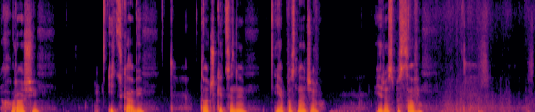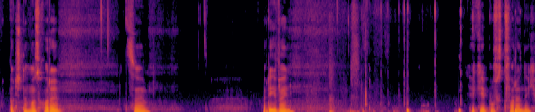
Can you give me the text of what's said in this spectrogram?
хороші і цікаві точки ціни я позначив і розписав. Почнемо згори. Це рівень, який був створений.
